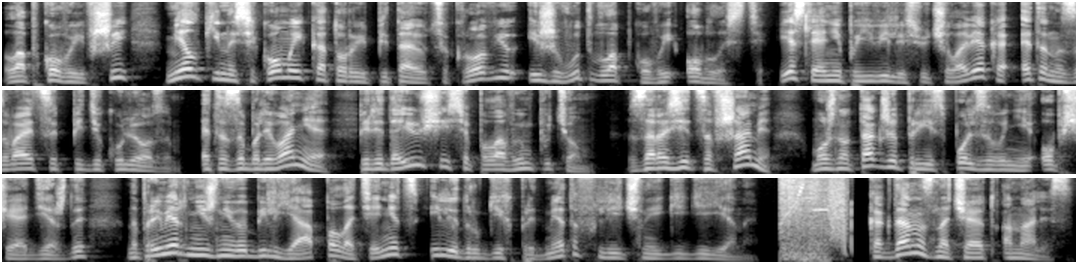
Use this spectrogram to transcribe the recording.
Лобковые вши – мелкие насекомые, которые питаются кровью и живут в лобковой области. Если они появились у человека, это называется педикулезом. Это заболевание, передающееся половым путем. Заразиться вшами можно также при использовании общей одежды, например, нижнего белья, полотенец или других предметов личной гигиены. Когда назначают анализ?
